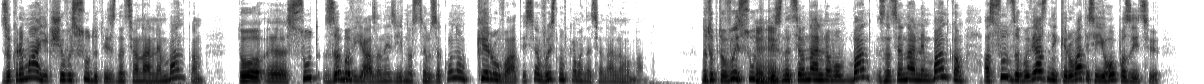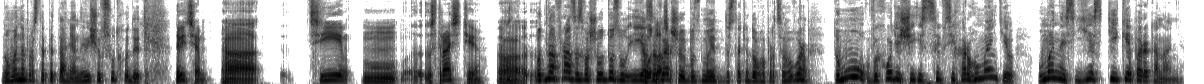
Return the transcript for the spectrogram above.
зокрема, якщо ви судитесь з Національним банком, то е, суд зобов'язаний згідно з цим законом керуватися висновками Національного банку. Ну тобто, ви судитесь uh-huh. з Національному банк, з Національним банком, а суд зобов'язаний керуватися його позицією. Ну, у мене просте питання: навіщо в суд ходити? Дивіться, а, ці м, страсті. Одна фраза з вашого дозволу, і я Будь завершую, ласка. бо ми достатньо довго про це говоримо. Тому, виходячи із цих всіх аргументів, у мене є стійке переконання.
